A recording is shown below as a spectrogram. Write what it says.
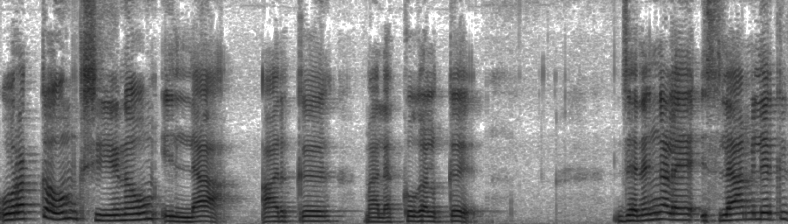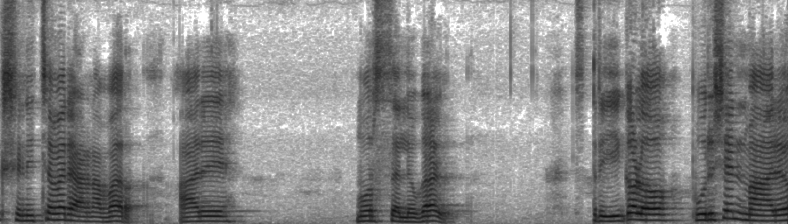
ഉറക്കവും ക്ഷീണവും ഇല്ല. ആർക്ക്? മലക്കുകൾക്ക്. ജനങ്ങളെ ഇസ്ലാമിലേക്ക് ക്ഷണിച്ചവരാണവർ. ആരെ? മുർസലുകൾ. സ്ത്രീകളോ പുരുഷന്മാരോ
